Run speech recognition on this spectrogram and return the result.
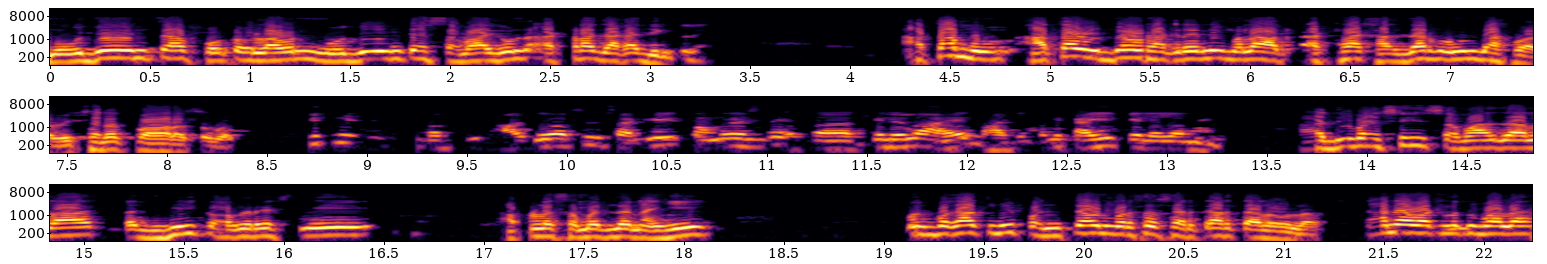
मोदींचा फोटो लावून मोदींच्या सभा घेऊन अठरा जागा जिंकल्या. आता आता उद्धव ठाकरेंनी मला अठरा खासदार म्हणून दाखवावे शरद पवारांसोबत. किती आदिवासींसाठी काँग्रेसने केलेलं आहे भाजपने काही केलेलं नाही. आदिवासी समाजाला कधीही काँग्रेसने आपलं समजलं नाही. मग बघा तुम्ही पंचावन्न वर्ष सरकार चालवलं. का नाही वाटलं तुम्हाला?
